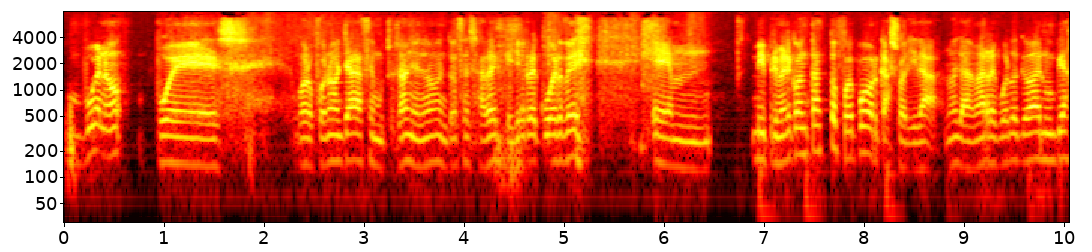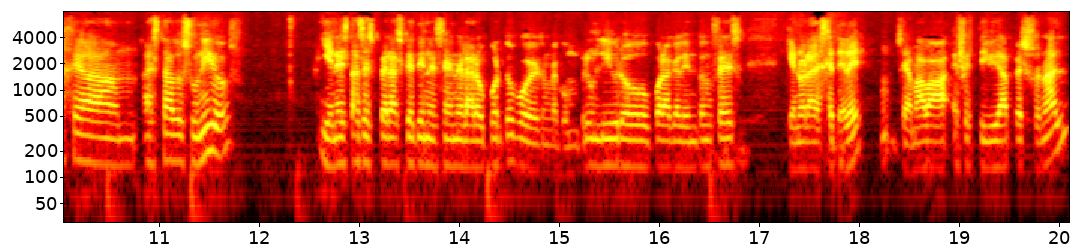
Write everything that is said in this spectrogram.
Bueno, pues bueno, fueron ya hace muchos años, ¿no? Entonces, a ver, que yo recuerde, em, mi primer contacto fue por casualidad, ¿no? Y además recuerdo que iba en un viaje a, Estados Unidos y en estas esperas que tienes en el aeropuerto, pues me compré un libro por aquel entonces que no era de GTD, se llamaba Efectividad Personal,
